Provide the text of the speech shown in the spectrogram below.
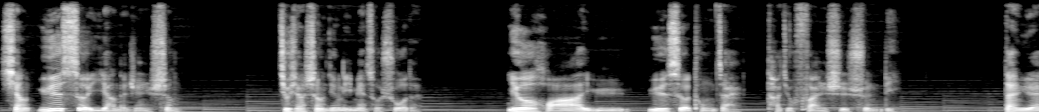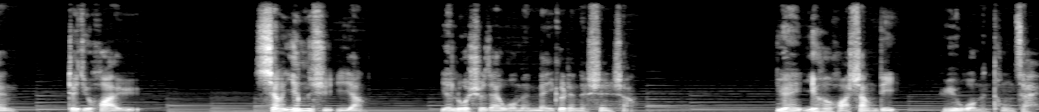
像约瑟一样的人生。就像圣经里面所说的：“耶和华与约瑟同在，他就凡事顺利。”但愿这句话语。像应许一样，也落实在我们每个人的身上。愿耶和华上帝与我们同在，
